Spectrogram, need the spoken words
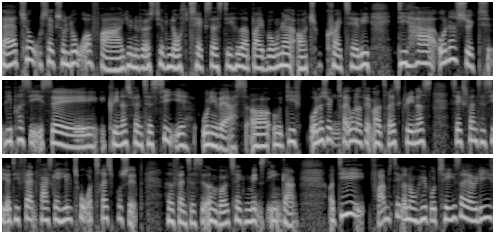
Der er to seksologer fra University of North Texas, de hedder Baivona og Critelli. De har undersøgt lige præcis øh, kvinders fantasi-univers, og de undersøgte 355 kvinders sexfantasier, og de fandt faktisk, at hele 62 procent havde fantaseret om voldtægt mindst én gang. Og de fremstiller nogle hypoteser, jeg vil lige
